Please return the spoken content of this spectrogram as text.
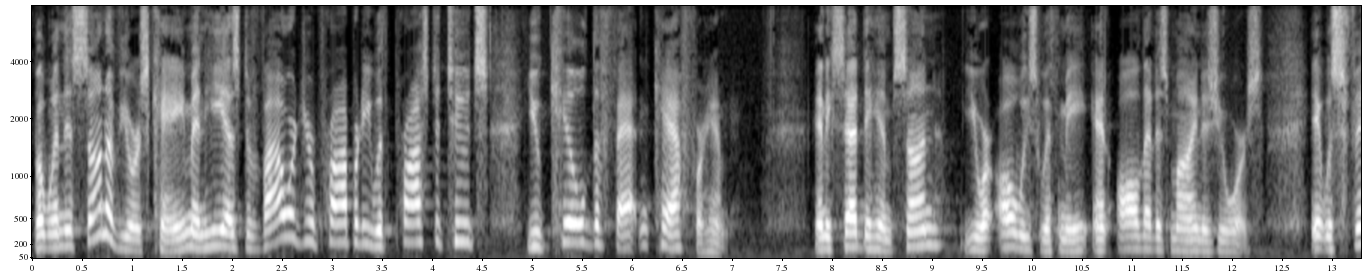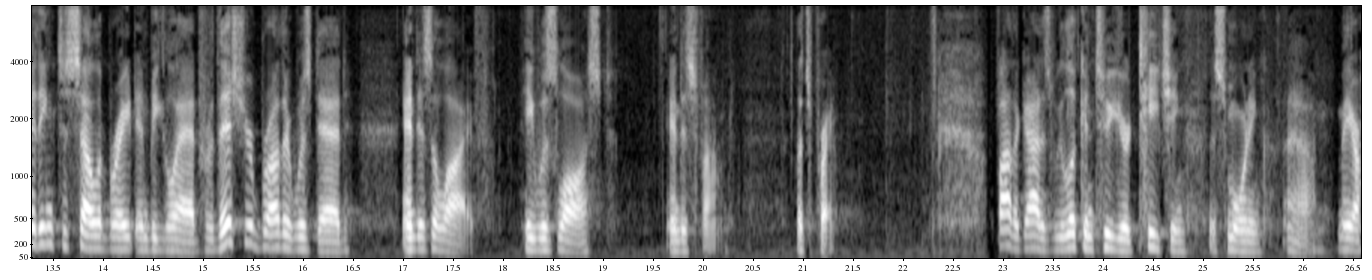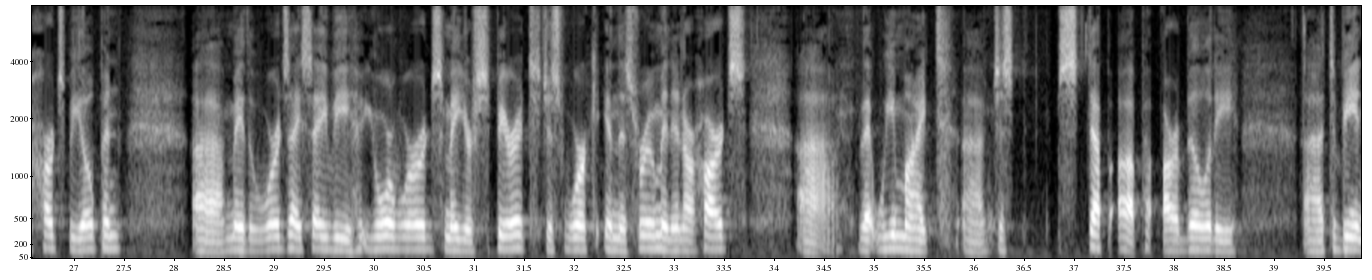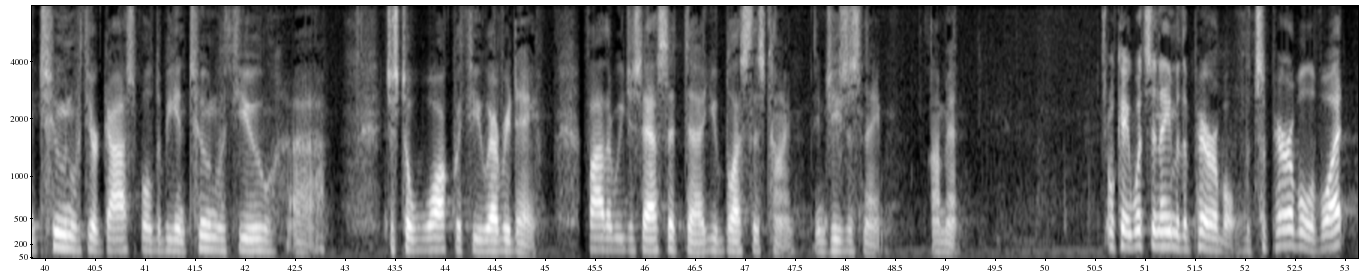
But when this son of yours came, and he has devoured your property with prostitutes, you killed the fattened calf for him. And he said to him, Son, you are always with me, and all that is mine is yours. It was fitting to celebrate and be glad, for this your brother was dead and is alive. He was lost and is found. Let's pray. Father God, as we look into your teaching this morning, uh, may our hearts be open. Uh, may the words I say be your words. May your spirit just work in this room and in our hearts uh, that we might uh, just step up our ability uh, to be in tune with your gospel, to be in tune with you, uh, just to walk with you every day. Father, we just ask that uh, you bless this time. In Jesus' name, amen. Okay, what's the name of the parable? It's a parable of what?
